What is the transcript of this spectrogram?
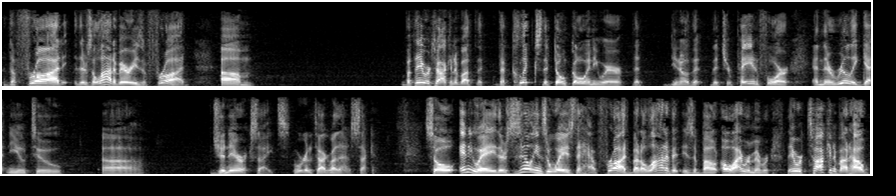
the fraud. There's a lot of areas of fraud. Um, but they were talking about the, the clicks that don't go anywhere that you know that that you're paying for and they're really getting you to uh, generic sites. We're going to talk about that in a second. So anyway there's zillions of ways to have fraud but a lot of it is about oh i remember they were talking about how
